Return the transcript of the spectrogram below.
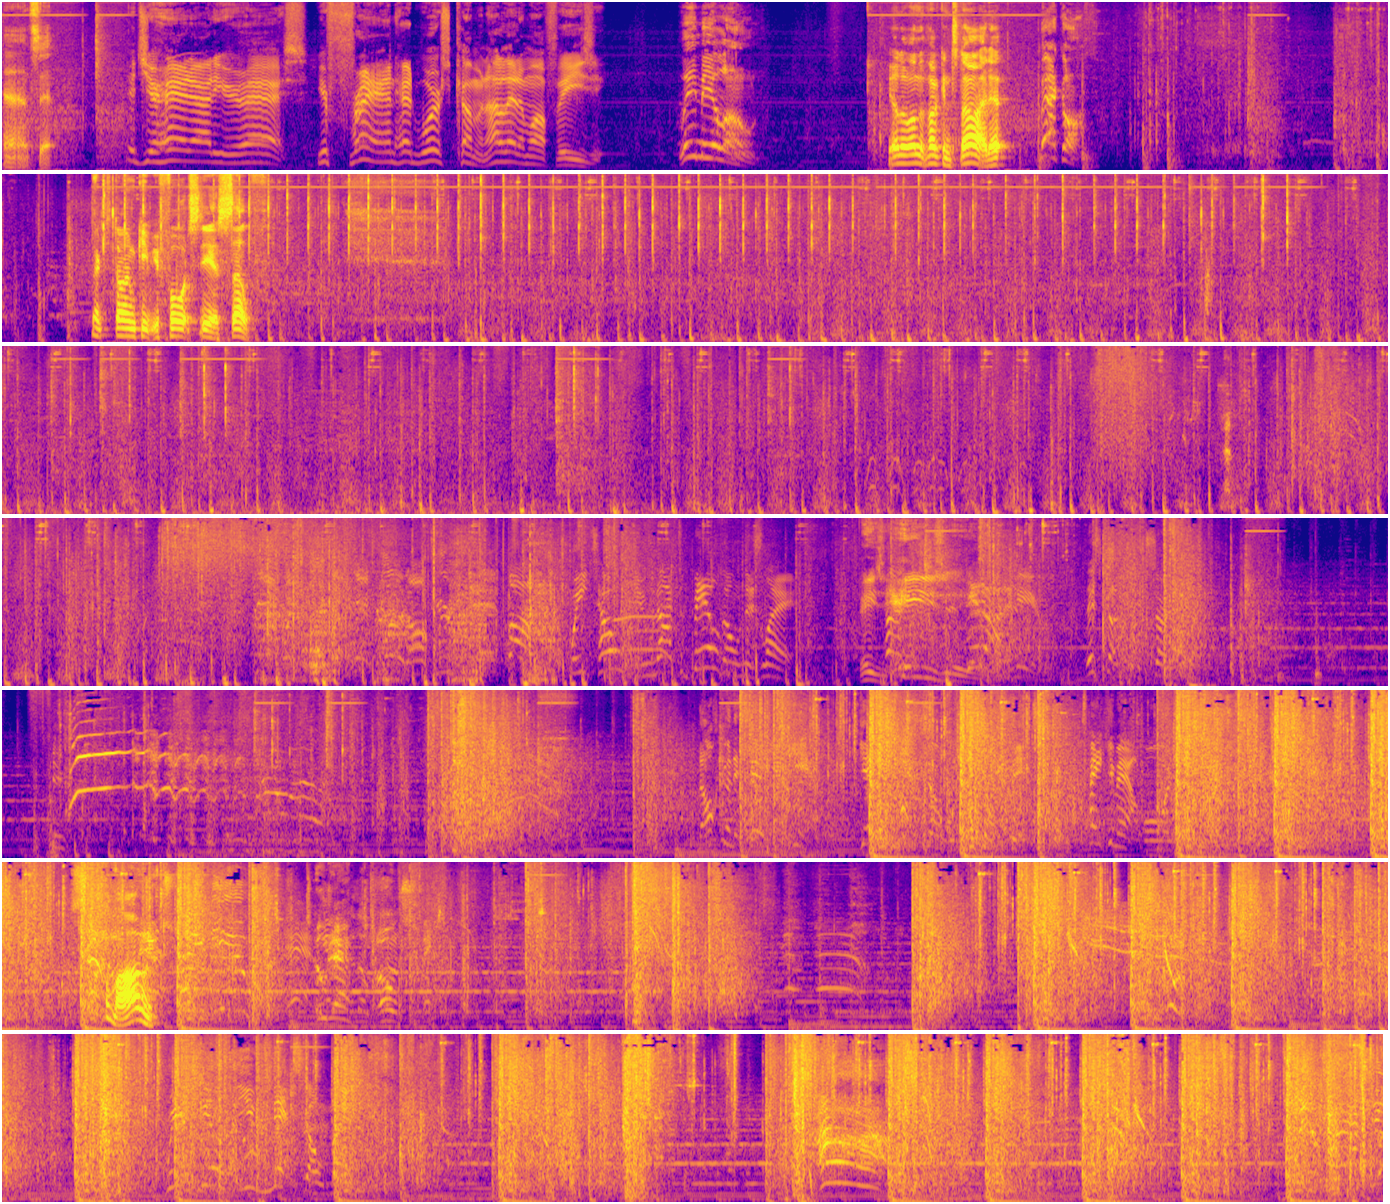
That's it. Get your head out of your ass. Your friend had worse coming. I let him off easy. Leave me alone! You're the one that fucking started it. Back off! Next time, keep your thoughts to yourself. Man.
